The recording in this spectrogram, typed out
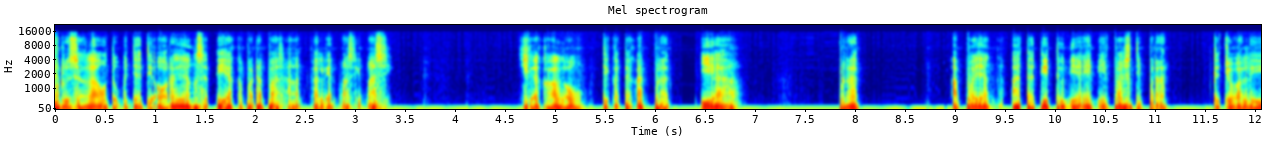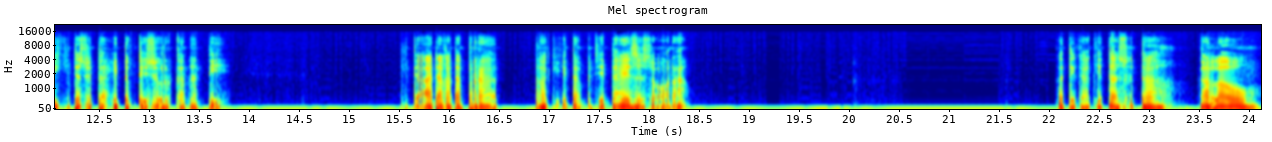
Berusahalah untuk menjadi orang yang setia kepada pasangan kalian masing-masing. Jika kalau dikatakan berat, iya, berat. Apa yang ada di dunia ini pasti berat, kecuali kita sudah hidup di surga nanti. Tidak ada kata berat bagi kita mencintai seseorang. Ketika kita sudah kalau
